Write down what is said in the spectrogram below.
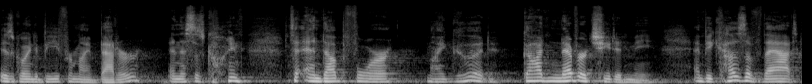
is going to be for my better, and this is going to end up for my good. God never cheated me. And because of that,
